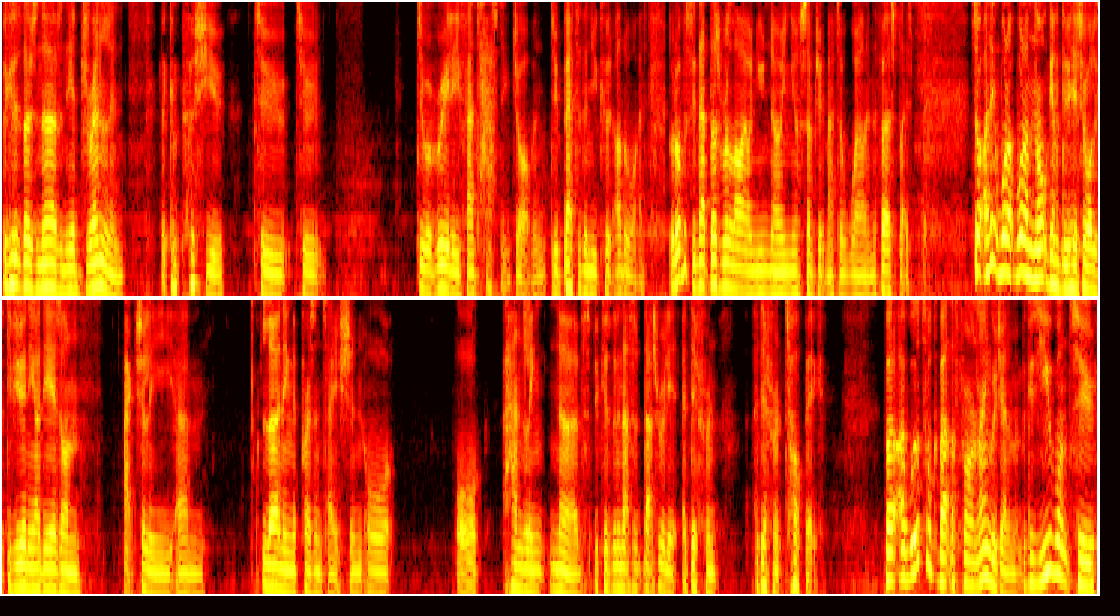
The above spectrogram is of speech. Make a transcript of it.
because it's those nerves and the adrenaline that can push you to, to, do a really fantastic job and do better than you could otherwise. But obviously that does rely on you knowing your subject matter well in the first place. So I think what what I'm not going to do here, Shawal, is give you any ideas on actually um, learning the presentation or or handling nerves because I mean that's a, that's really a different a different topic. But I will talk about the foreign language element because you want to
